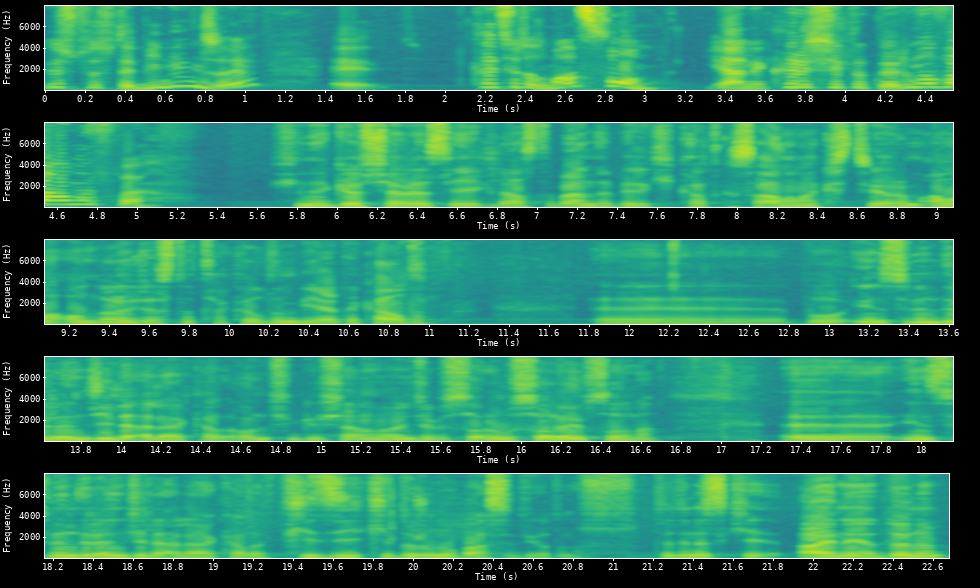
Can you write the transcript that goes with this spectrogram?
üst üste binince e, kaçırılmaz son. Yani kırışıklıkların azalması. Şimdi göz çevresiyle ilgili aslında ben de bir iki katkı sağlamak istiyorum ama ondan öncesinde takıldığım bir yerde kaldım. Ee, bu insülin direnciyle alakalı, onun için Gülşen Hanım'a önce bir sorumu sorayım sonra. Ee, insülin direnciyle alakalı fiziki durumu bahsediyordunuz. Dediniz ki aynaya dönün,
